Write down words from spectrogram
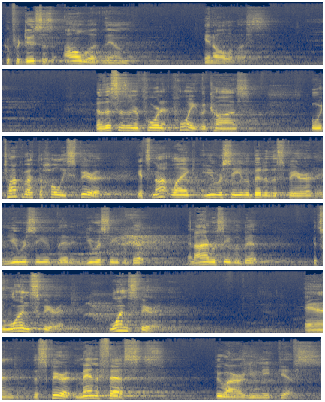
who produces all of them in all of us. Now, this is an important point because when we talk about the Holy Spirit, it's not like you receive a bit of the Spirit and you receive a bit and you receive a bit and I receive a bit. It's one Spirit, one Spirit. And the Spirit manifests through our unique gifts.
